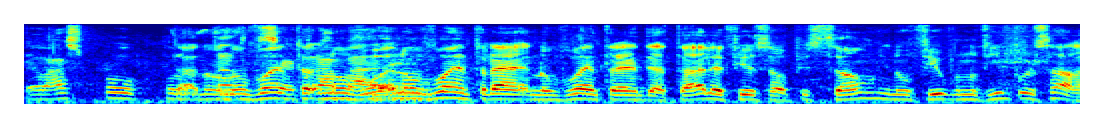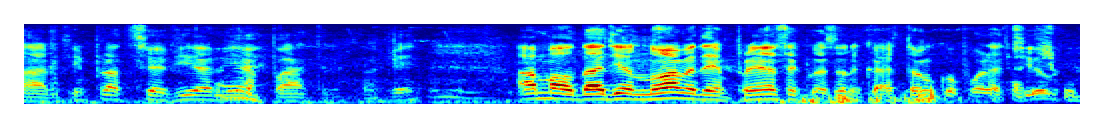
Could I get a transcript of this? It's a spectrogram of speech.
Eu acho pouco, pelo Tá, não, não, vou entrar, não, vou, não, né? vou entrar, não vou entrar em detalhe, eu fiz essa opção e não vim, não vim por salário, vim para servir a minha pátria. ok? A maldade enorme da imprensa com essa do cartão corporativo.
